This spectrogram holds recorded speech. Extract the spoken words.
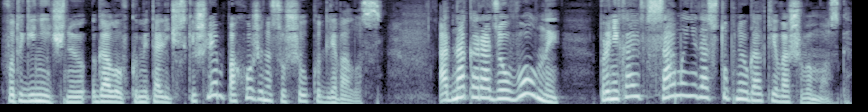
фотогеничную головку металлический шлем, похожий на сушилку для волос. Однако радиоволны проникают в самые недоступные уголки вашего мозга.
